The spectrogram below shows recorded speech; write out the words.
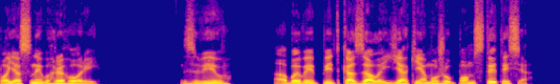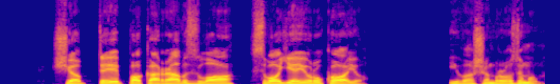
пояснив Григорій. Звів, аби ви підказали, як я можу помститися, щоб ти покарав зло своєю рукою. І вашим розумом,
